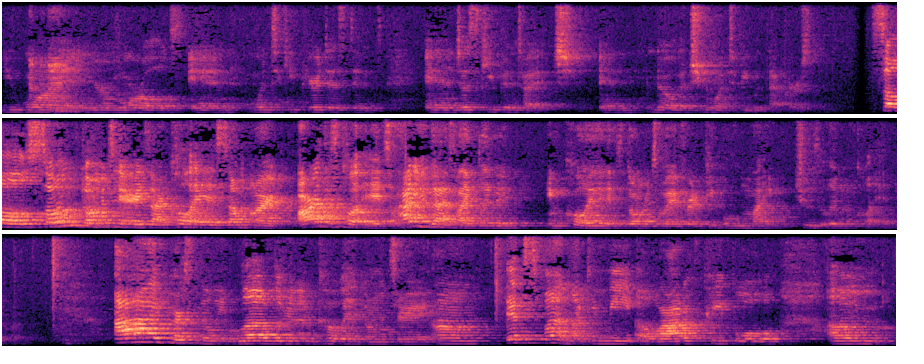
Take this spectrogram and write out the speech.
you want and your morals and when to keep your distance and just keep in touch and know that you want to be with that person. So some dormitories are co-ed, some aren't. Ours is co-ed. So how do you guys like living in co-ed dormitory for the people who might choose to live in a co-ed? I personally love living in a co-ed dormitory. Um, it's fun. Like you meet a lot of people. Um,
